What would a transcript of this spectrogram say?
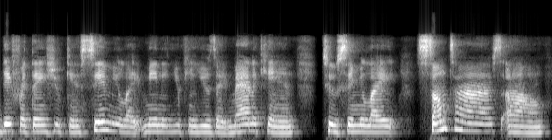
different things you can simulate, meaning you can use a mannequin to simulate. Sometimes, um,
